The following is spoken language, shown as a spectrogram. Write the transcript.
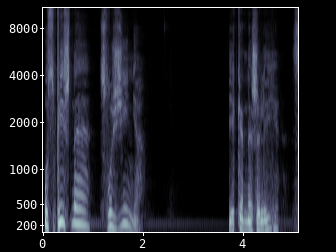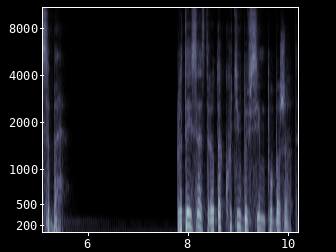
Успішне служіння, яке не жаліє себе. Брати і сестри, отак хотів би всім побажати.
